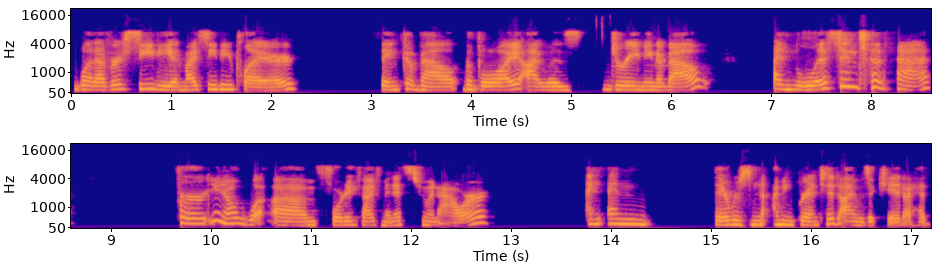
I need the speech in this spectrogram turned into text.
whatever CD in my CD player, think about the boy I was dreaming about and listen to that for, you know, um, 45 minutes to an hour. And, and there was, no, I mean, granted, I was a kid. I had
